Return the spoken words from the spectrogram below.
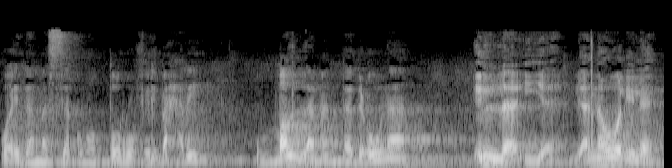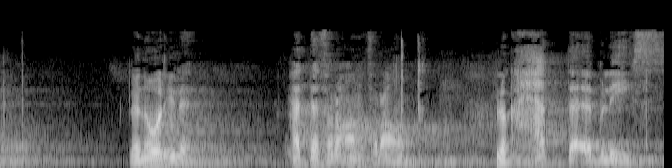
وإذا مسكم الضر في البحر ضل من تدعون إلا إياه لأنه هو الإله. لأنه هو الإله. حتى فرعون فرعون. لك حتى إبليس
